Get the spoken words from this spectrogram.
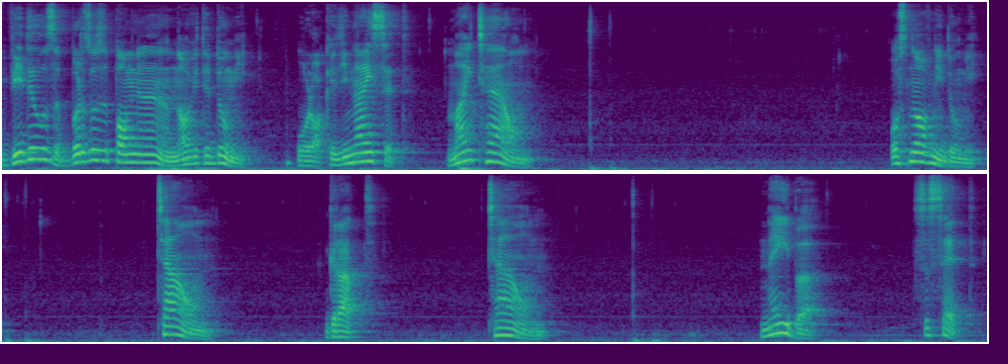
Видео за бързо запомняне на новите думи. Урок 11. My town. Основни думи. Town. Град. Town. Neighbor. Съсед.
